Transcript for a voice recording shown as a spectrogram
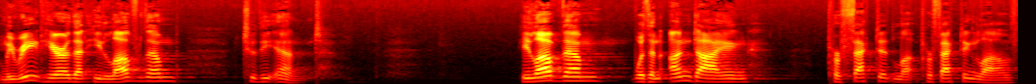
We read here that he loved them to the end. He loved them with an undying, perfected lo- perfecting love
